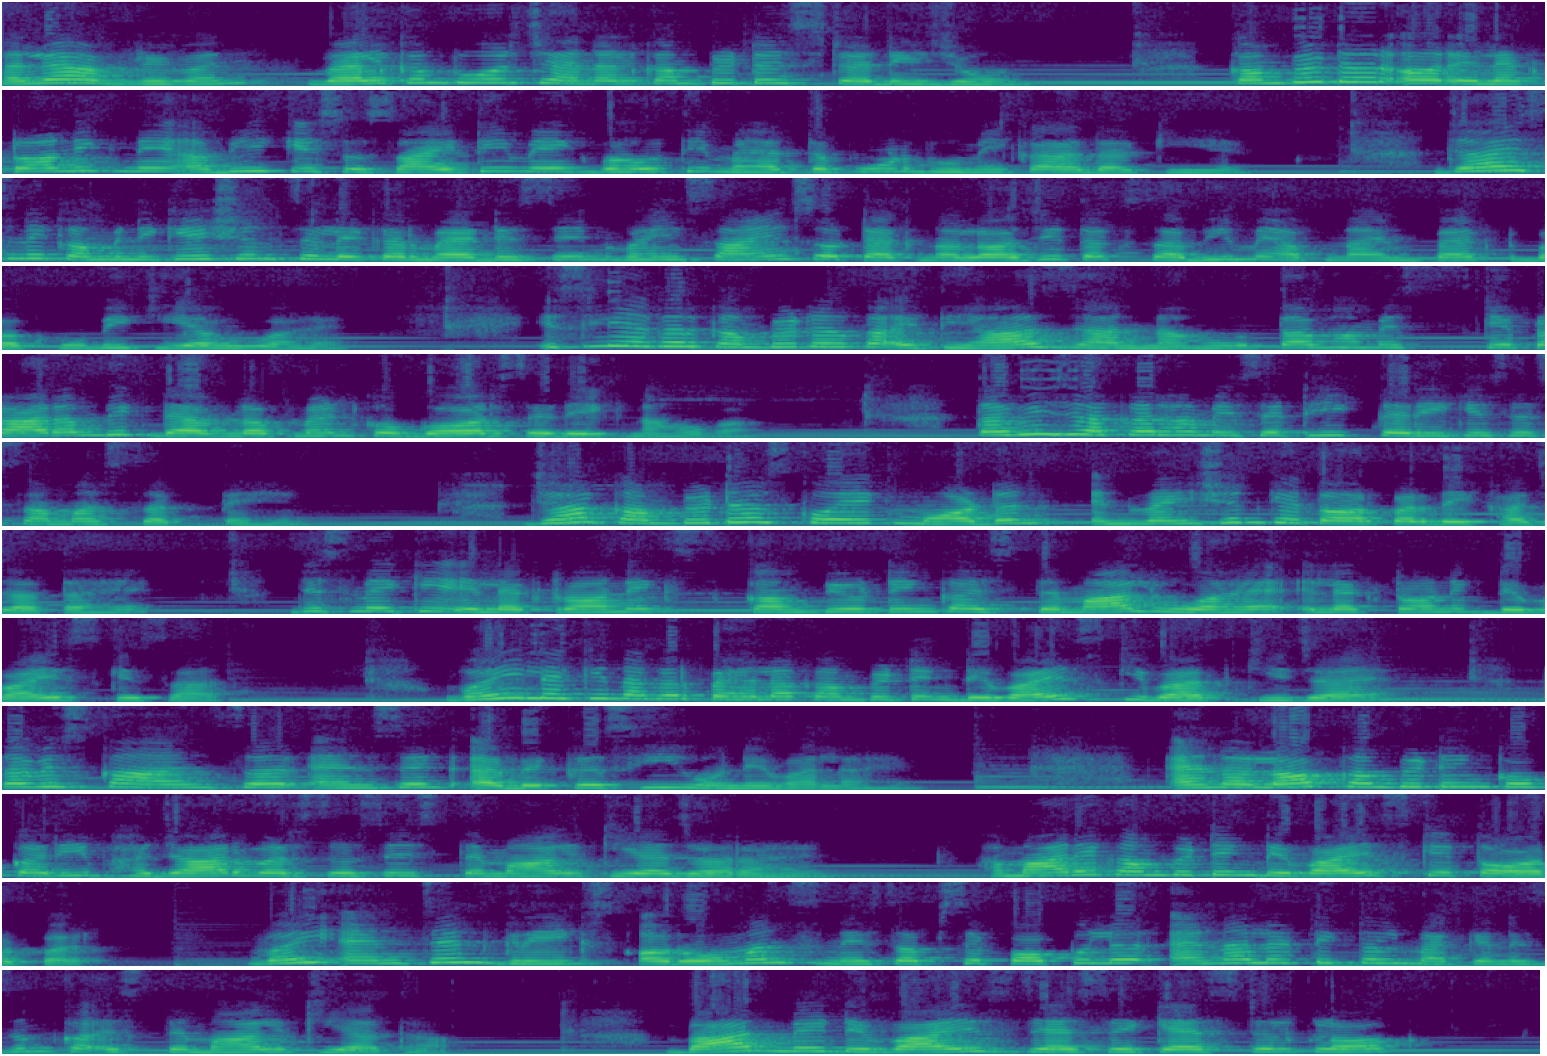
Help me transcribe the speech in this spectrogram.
Hello everyone welcome to our channel computer study zone computer और electronic ने अभी के सोसाइटी में एक बहुत ही महत्वपूर्ण भूमिका अदा की है। जहाँ इसने कम्युनिकेशन से लेकर मेडिसिन वहीं साइंस और टेक्नोलॉजी तक सभी में अपना इम्पैक्ट बखूबी किया हुआ है। इसलिए अगर कंप्यूटर का इतिहास जानना हो, तब हमें इसके प्रारंभिक डेवलपमेंट को गौर से देखना होगा। तभी जाकर हम इसे ठीक तरीके से समझ सकते हैं। जहाँ कंप्यूटर्स को एक मॉडर्न इन्वेंशन के तौर पर देखा जाता है, जिसमें कि इलेक्ट्रॉनिक्स कंप्यूटिंग का इस्तेमाल हुआ है इलेक्ट्रॉनिक डिवाइस के साथ। वही लेकिन अगर पहला कंप्यूटिंग डिवाइस की बात की जाए, तब इसका आंसर एंसेंट एबिकस ही होने वाला है। एनालॉग कंप्यूटिंग को करीब हज़ार वर्षों से इस्तेमाल किया जा रहा है। हमारे कंप्यूटिंग डिवाइस के तौर पर वही एंशेंट ग्रीक्स और रोमन्स ने सबसे पॉपुलर एनालिटिकल मैकेनिज्म का इस्तेमाल किया था। बाद में डिवाइस जैसे कैस्टल क्लॉक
